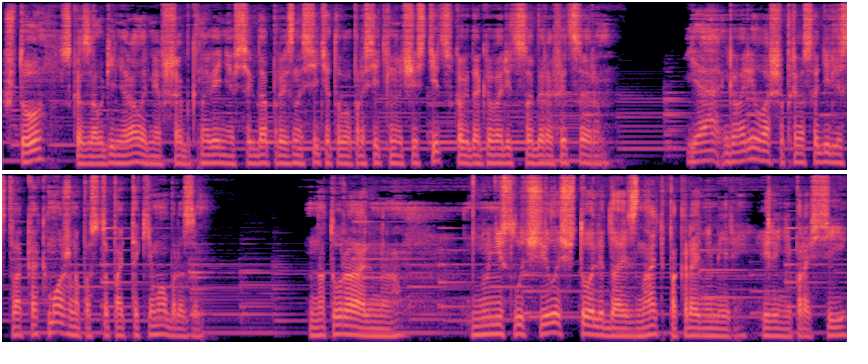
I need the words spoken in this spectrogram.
«Что?» — сказал генерал, имевший обыкновение всегда произносить эту вопросительную частицу, когда говорит с обер-офицером. «Я говорил, ваше превосходительство, как можно поступать таким образом?» Натурально. Ну не случилось, что ли, дай знать, по крайней мере. Или не проси.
